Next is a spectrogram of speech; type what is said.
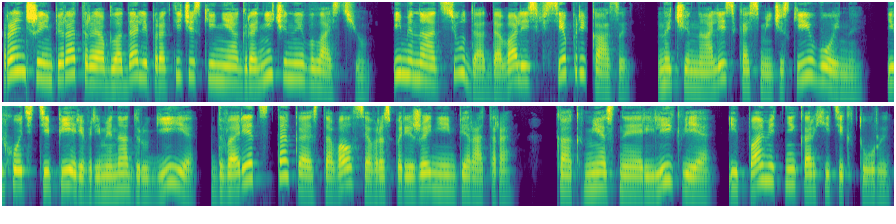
Раньше императоры обладали практически неограниченной властью. Именно отсюда отдавались все приказы, начинались космические войны. И хоть теперь времена другие, дворец так и оставался в распоряжении императора, как местная реликвия и памятник архитектуры.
